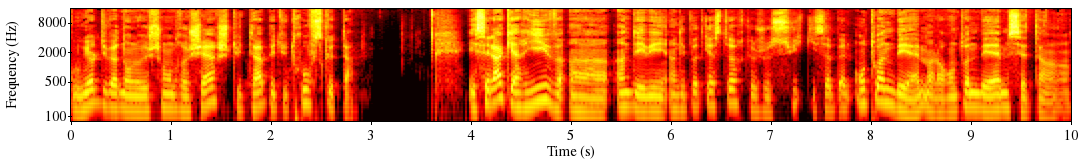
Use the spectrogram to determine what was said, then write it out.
Google, tu vas dans le champ de recherche, tu tapes et tu trouves ce que tu as. Et c'est là qu'arrive un, un, des, un podcasteurs que je suis qui s'appelle Antoine BM. Alors Antoine BM, c'est un...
